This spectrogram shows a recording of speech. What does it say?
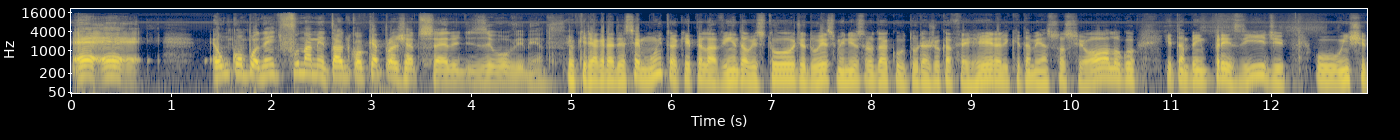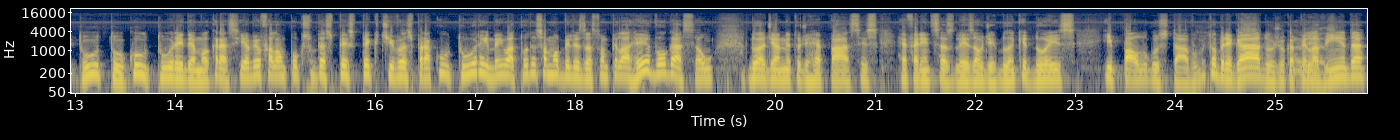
é, é é um componente fundamental de qualquer projeto sério de desenvolvimento. Eu queria agradecer muito aqui pela vinda ao estúdio do ex-ministro da Cultura, Juca Ferreira, ele que também é sociólogo e também preside o Instituto Cultura e Democracia. Veio falar um pouco sobre as perspectivas para a cultura em meio a toda essa mobilização pela revogação do adiamento de repasses referentes às leis Aldir Blanc II e Paulo Gustavo. Muito obrigado, Juca, Beleza. pela vinda.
